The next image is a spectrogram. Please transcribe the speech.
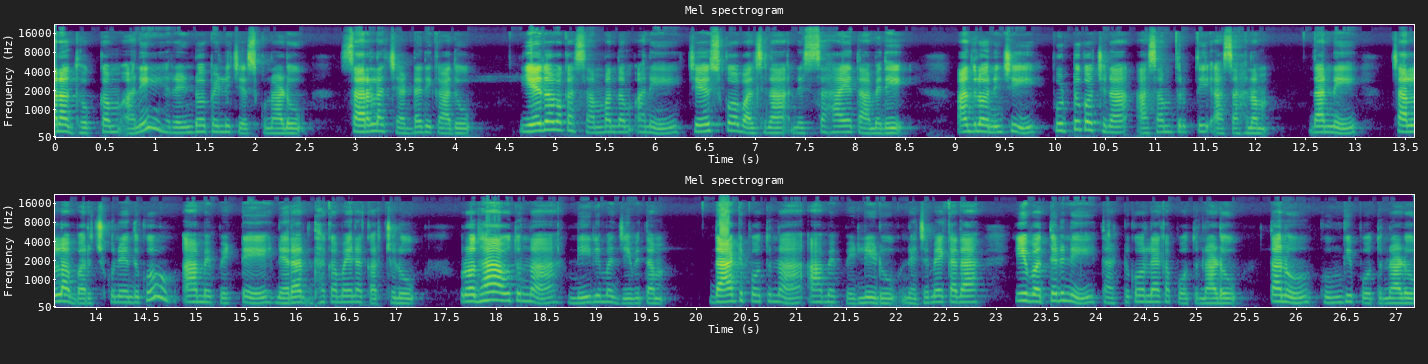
తన దుఃఖం అని రెండో పెళ్ళి చేసుకున్నాడు. సరళ చెడ్డది కాదు. ఏదో ఒక సంబంధం అని చేసుకోవలసిన నిస్సహాయత ఆమెది. అందులో నుంచి పుట్టుకొచ్చిన అసంతృప్తి అసహనం. దాన్ని చల్లబరుచుకునేందుకు ఆమె పెట్టే నిరర్ధకమైన ఖర్చులు. వృధా అవుతున్న నీలిమ జీవితం. దాటిపోతున్న ఆమె పెళ్ళీడు నిజమే కదా? ఈ ఒత్తిడిని తట్టుకోలేకపోతున్నాడు. తను కుంగిపోతున్నాడు.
